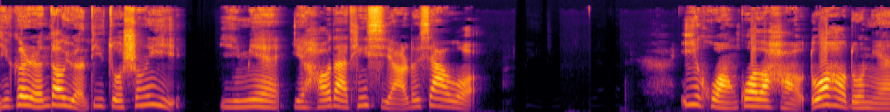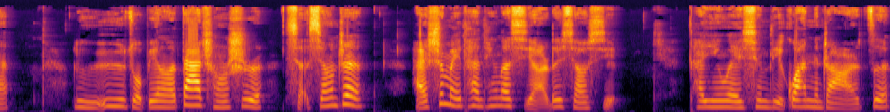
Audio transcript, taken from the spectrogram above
一个人到远地做生意，一面也好打听喜儿的下落。一晃过了好多好多年，吕玉走遍了大城市、小乡镇，还是没探听到喜儿的消息。他因为心里挂念着儿子，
